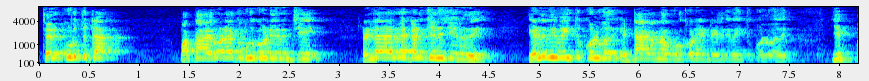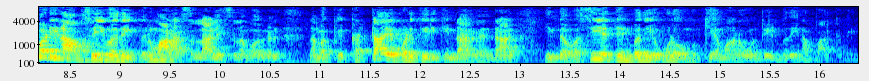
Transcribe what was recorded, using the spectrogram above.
சரி கொடுத்துட்டேன். பத்தாயிரம் ரூபாய் கொடுக்க வேண்டியிருந்துச்சு ரெண்டாயிரம் ரூபாய் கழிச்சு என்ன செய்யுது எழுதி வைத்துக் கொள்வது எட்டாயிரம் தான் கொடுக்கணும் என்று எழுதி வைத்துக் கொள்வது. இப்படி நாம் செய்வதை பெருமானார் சல்லா அலிஸ்லாம் அவர்கள் நமக்கு கட்டாயப்படுத்தி இருக்கின்றார்கள் என்றால் இந்த வசியத் என்பது எவ்வளவு முக்கியமான ஒன்று என்பதை நாம் பார்க்க வேண்டும்.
